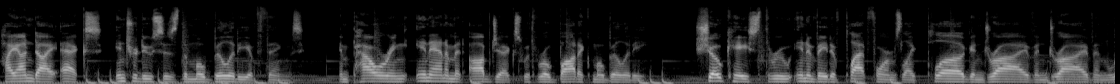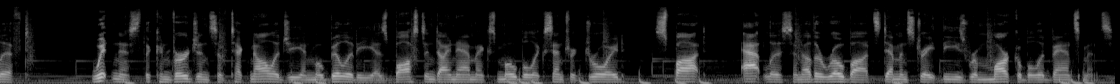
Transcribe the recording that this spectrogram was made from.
Hyundai X introduces the mobility of things, empowering inanimate objects with robotic mobility, showcased through innovative platforms like Plug and Drive and Drive and Lift. Witness the convergence of technology and mobility as Boston Dynamics mobile eccentric droid, Spot, Atlas, and other robots demonstrate these remarkable advancements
